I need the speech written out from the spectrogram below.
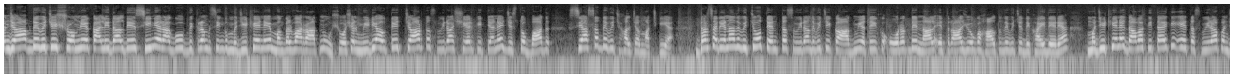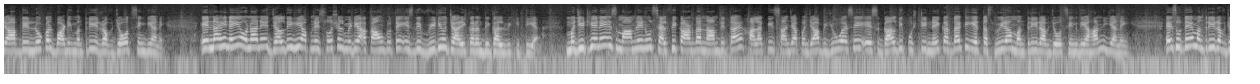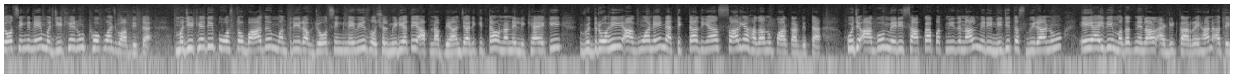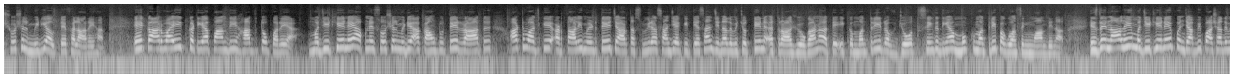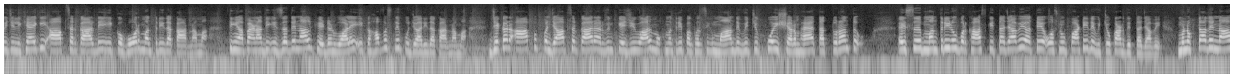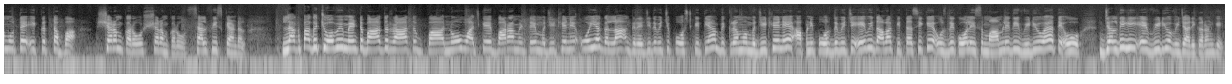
ਪੰਜਾਬ ਦੇ ਵਿੱਚ ਸ਼੍ਰੋਮਣੀ ਅਕਾਲੀ ਦਲ ਦੇ ਸੀਨੀਅਰ ਆਗੂ ਵਿਕਰਮ ਸਿੰਘ ਮਜੀਠੀਆ ਨੇ ਮੰਗਲਵਾਰ ਰਾਤ ਨੂੰ ਸੋਸ਼ਲ ਮੀਡੀਆ ਉੱਤੇ ਚਾਰ ਤਸਵੀਰਾਂ ਸ਼ੇਅਰ ਕੀਤੀਆਂ ਨੇ, ਜਿਸ ਤੋਂ ਬਾਅਦ ਸਿਆਸਤ ਦੇ ਵਿੱਚ ਹਲਚਲ ਮਚ ਗਈ ਹੈ। ਦਰਅਸਲ ਇਹਨਾਂ ਦੇ ਵਿੱਚੋਂ ਤਿੰਨ ਤਸਵੀਰਾਂ ਦੇ ਵਿੱਚ ਇੱਕ ਆਦਮੀ ਅਤੇ ਇੱਕ ਔਰਤ ਦੇ ਨਾਲ ਇਤਰਾਜ਼ਯੋਗ ਹਾਲਤ ਦੇ ਵਿੱਚ ਦਿਖਾਈ ਦੇ ਰਿਹਾ ਮਜੀਠੀਆ ਨੇ ਦਾਅਵਾ ਕੀਤਾ ਹੈ ਕਿ ਇਹ ਤਸਵੀਰਾਂ ਪੰਜਾਬ ਦੇ ਲੋਕਲ ਬਾਡੀ ਮੰਤਰੀ ਰਵਜੋਤ ਸਿੰਘ ਦੀਆਂ ਨੇ। ਇੰਨਾ ਹੀ ਨਹੀਂ, ਉਹਨਾਂ ਨੇ ਜਲਦੀ ਹੀ ਆਪਣੇ ਸੋਸ਼ਲ ਮੀਡੀਆ ਅਕਾਊਂਟ ਉੱਤੇ ਇਸ ਦੀ ਵੀਡੀਓ ਜਾਰੀ ਕਰਨ ਦੀ ਗੱਲ ਵੀ ਕੀਤੀ ਹੈ। ਮਜੀਠੀਆ ਨੇ ਇਸ ਮਾਮਲੇ ਨੂੰ ਸੈਲਫੀ ਕਾਰਡ ਦਾ ਨਾਮ ਦਿੱਤਾ ਹੈ। ਹਾਲਾਂਕਿ ਸਾਂਝਾ ਪੰਜਾਬ ਯੂਐਸਏ ਇਸ ਗੱਲ ਦੀ ਪੁਸ਼ਟੀ ਨਹੀਂ ਕਰਦਾ ਕਿ ਇਹ ਤਸਵੀਰਾਂ ਮੰਤਰੀ ਰਵਜੋਤ ਸਿੰਘ ਦੀਆਂ ਹਨ ਜਾਂ ਨਹੀਂ। ਇਸ ਉੱਤੇ ਮੰਤਰੀ ਰਵਜੋਤ ਸਿੰਘ ਨੇ ਮਜੀਠੀਆ ਨੂੰ ਠੋਕਵਾਂ ਜਵਾਬ ਦਿੱਤਾ ਹੈ। ਮਜੀਠੀਆ ਦੀ ਪੋਸਟ ਤੋਂ ਬਾਅਦ ਮੰਤਰੀ ਰਵਜੋਤ ਸਿੰਘ ਨੇ ਵੀ ਸੋਸ਼ਲ ਮੀਡੀਆ ਤੇ ਆਪਣਾ ਬਿਆਨ ਜਾਰੀ ਕੀਤਾ। ਉਹਨਾਂ ਨੇ ਲਿਖਿਆ ਹੈ ਕਿ ਵਿਦਰੋਹੀ ਆਗੂਆਂ ਨੇ ਨੈਤਿਕਤਾ ਦੀਆਂ ਸਾਰੀਆਂ ਹੱਦਾਂ ਨੂੰ ਪਾਰ ਕਰ ਦਿੱਤਾ ਕੁਝ ਆਗੂ ਮੇਰੀ ਸਾਬਕਾ ਪਤਨੀ ਦੇ ਨਾਲ ਮੇਰੀ ਨਿੱਜੀ ਤਸਵੀਰਾਂ ਨੂੰ AI ਦੀ ਮਦਦ ਦੇ ਨਾਲ ਐਡਿਟ ਕਰ ਰਹੇ ਹਨ ਅਤੇ ਸੋਸ਼ਲ ਮੀਡੀਆ ਉੱਤੇ ਫੈਲਾ ਰਹੇ ਹਨ। ਇਹ ਕਾਰਵਾਈ ਘਟੀਆਪਨ ਦੀ ਹੱਦ ਤੋਂ ਪਰੇ ਹੈ। ਮਜੀਠੀਏ ਨੇ ਆਪਣੇ ਸੋਸ਼ਲ ਮੀਡੀਆ ਅਕਾਊਂਟ ਉੱਤੇ ਰਾਤ 8:48 ਮਿੰਟ ਤੇ ਚਾਰ ਤਸਵੀਰਾਂ ਸਾਂਝੀਆਂ ਕੀਤੀਆਂ ਸਨ, ਜਿਨ੍ਹਾਂ ਦੇ ਵਿੱਚੋਂ ਤਿੰਨ ਇਤਰਾਜ਼ਯੋਗ ਹਨ ਅਤੇ ਇੱਕ ਮੰਤਰੀ ਰਵਜੋਤ ਸਿੰਘ ਦੀਆਂ ਮੁੱਖ ਮੰਤਰੀ ਭਗਵੰਤ ਸਿੰਘ ਮਾਨ ਦੇ ਨਾਲ। ਇਸ ਦੇ ਨਾਲ ਹੀ ਮਜੀਠੀਏ ਨੇ ਪੰਜਾਬੀ ਭਾਸ਼ਾ ਦੇ ਵਿੱਚ ਲਿਖਿਆ ਹੈ ਕਿ ਆਪ ਸਰਕਾਰ ਦੇ ਇੱਕ ਹੋਰ ਮੰਤਰੀ ਦਾ ਕਾਰਨਾਮਾ, ਧੀਆਂ ਭੈਣਾਂ ਦੀ ਇੱਜ਼ਤ ਦੇ ਨਾਲ ਖੇਡਣ ਵਾਲੇ ਇੱਕ ਹਵਸ ਦੇ ਪੁਜਾਰੀ ਦਾ ਕਾਰਨਾਮਾ। ਜੇਕਰ ਆਪ ਪੰਜਾਬ ਸਰਕਾਰ ਅਰਵਿੰਦ ਕੇਜਰੀਵਾਲ, ਮੁੱਖ ਮੰਤਰੀ ਭਗਵੰਤ ਸਿੰਘ ਮਾਨ ਦੇ ਵਿੱਚ ਕੋਈ ਸ਼ਰਮ ਹੈ, ਤਾਂ ਤੁਰੰਤ ਇਸ ਮੰਤਰੀ ਨੂੰ ਬਰਖਾਸਤ ਕੀਤਾ ਜਾਵੇ ਅਤੇ ਉਸ ਨੂੰ ਪਾਰਟੀ ਦੇ ਵਿੱਚੋਂ ਕੱਢ ਦਿੱਤਾ ਜਾਵੇ। ਮਨੁੱਖਤਾ ਦੇ ਨਾਮ ਉੱਤੇ ਇੱਕ ਧੱਬਾ। ਸ਼ਰਮ ਕਰੋ ਸ਼ਰਮ ਕਰੋ। Selfie scandal. ਲਗਭਗ 24 ਮਿੰਟ ਬਾਅਦ ਰਾਤ 9:12 ਮਿੰਟ ਤੇ ਮਜੀਠੀਏ ਨੇ ਉਹੀਆਂ ਗੱਲਾਂ ਅੰਗਰੇਜ਼ੀ ਦੇ ਵਿੱਚ ਪੋਸਟ ਕੀਤੀਆਂ। ਵਿਕਰਮ ਮਜੀਠੀਏ ਨੇ ਆਪਣੀ ਪੋਸਟ ਦੇ ਵਿੱਚ ਇਹ ਵੀ ਦਾਅਵਾ ਕੀਤਾ ਸੀ ਕਿ ਉਸ ਦੇ ਕੋਲ ਇਸ ਮਾਮਲੇ ਦੀ ਵੀਡੀਓ ਹੈ ਤੇ ਉਹ ਜਲਦੀ ਹੀ ਇਹ ਵੀਡੀਓ ਵੀ ਜਾਰੀ ਕਰਨਗੇ।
